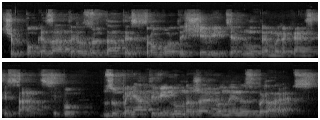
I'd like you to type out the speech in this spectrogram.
щоб показати результати, спробувати ще відтягнути американські санкції. Бо зупиняти війну, на жаль, вони не збираються.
